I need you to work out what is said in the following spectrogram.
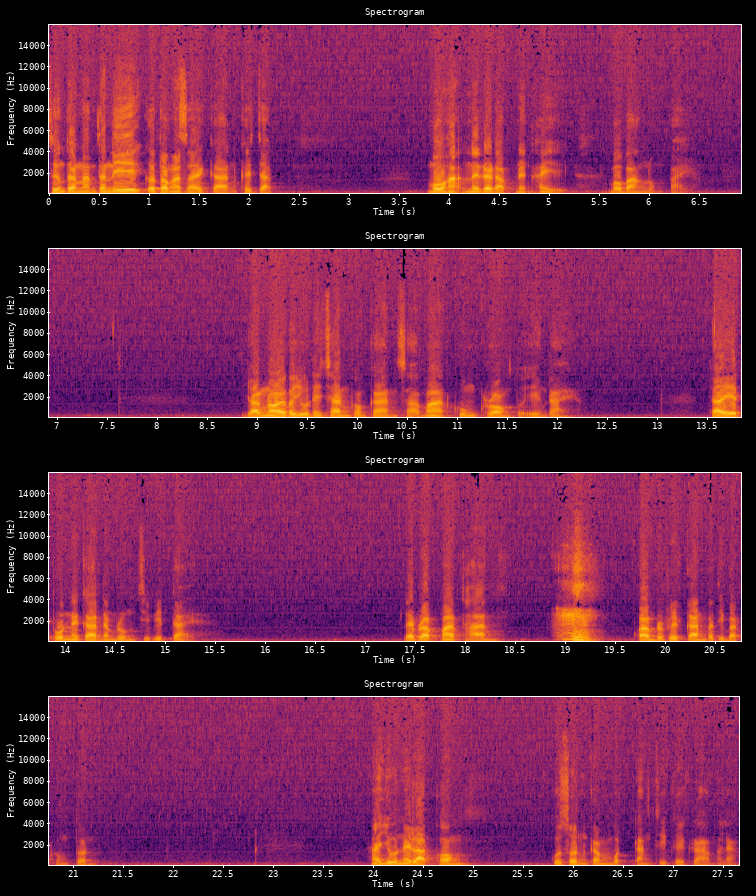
ซึ่งทางนั้นท่านี้ก็ต้องอาศัยการขจัด โมหะในระดับหนึ่งให้เบาบางลงไป อย่างน้อยก็อยู่ในชั้นของการสามารถคุ้มครองตัวเองได้ ช้เหตุผลในการดำรงชีวิตได้ และปรับมาตรฐานความประพฤติการปฏิบัติของตน ให้อยู่ในหลักของกุศลกรรมบทดังที่เคยกล่าวมาแล้ว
